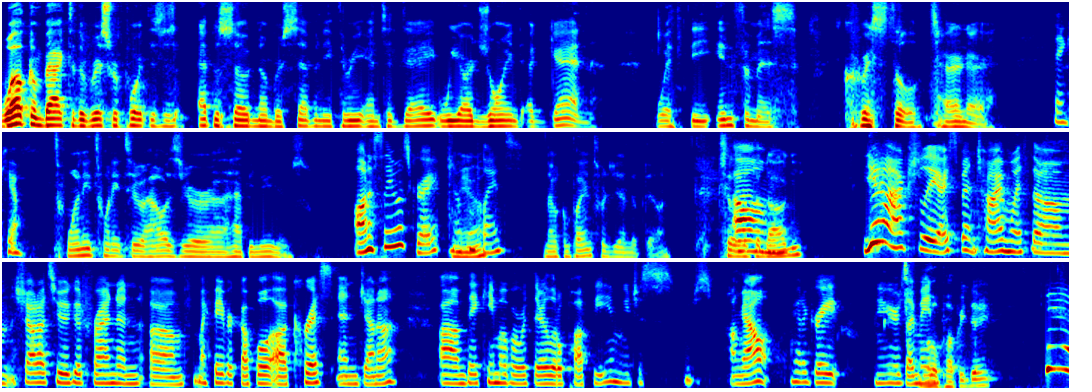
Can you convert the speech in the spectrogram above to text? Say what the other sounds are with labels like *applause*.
Welcome back to the Risk Report. This is episode number 73, and today we are joined again with the infamous Krystal Turner. Thank you. 2022, how was your uh, Happy New Year's? Honestly, it was great. No Yeah? complaints. No complaints? What'd you end up doing? Chilling with Um, the doggy? Yeah, actually, I spent time with um shout out to a good friend and um my favorite couple, uh Chris and Jenna. Um they came over with their little puppy and we just we just hung out. We had a great New Year's. I made a Little puppy date?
